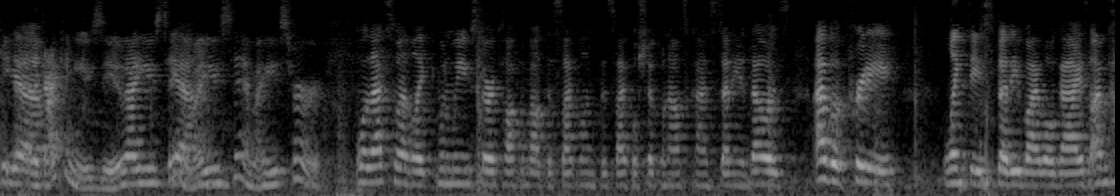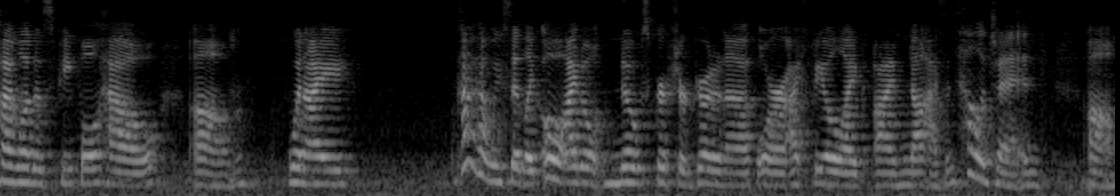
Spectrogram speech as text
he, Yeah. like I can use you. I used him. Yeah. I used him. I used her. Well, that's why, like, when we started talking about disciple and discipleship, when I was kind of studying it, that was, I have a pretty lengthy study Bible, guys. I'm kind of one of those people how, um, when I, kind of how we said, like, oh, I don't know scripture good enough, or I feel like I'm not as intelligent in, um,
